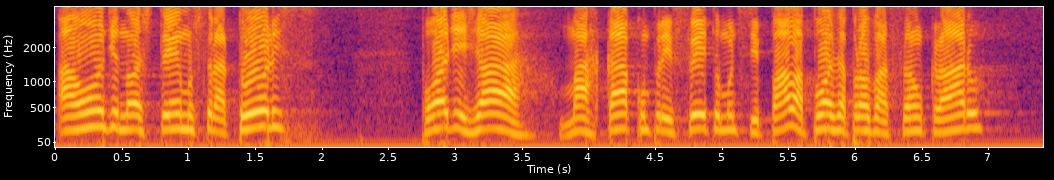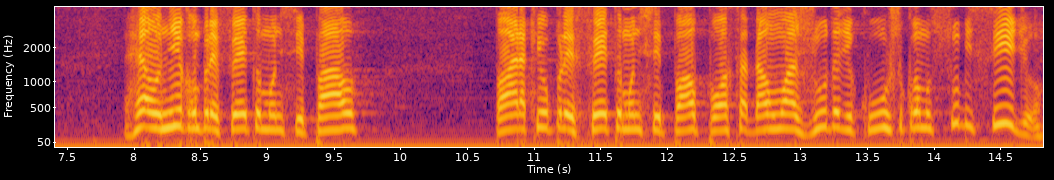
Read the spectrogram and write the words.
aonde nós temos tratores, pode já marcar com o prefeito municipal, após aprovação, claro, reunir com o prefeito municipal, para que o prefeito municipal possa dar uma ajuda de custo como subsídio,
